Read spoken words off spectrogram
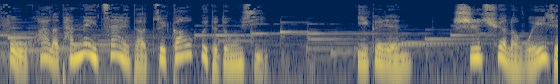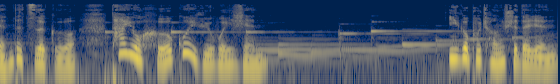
腐化了他内在的最高贵的东西，一个人失去了为人的资格，他又何贵于为人？一个不诚实的人。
